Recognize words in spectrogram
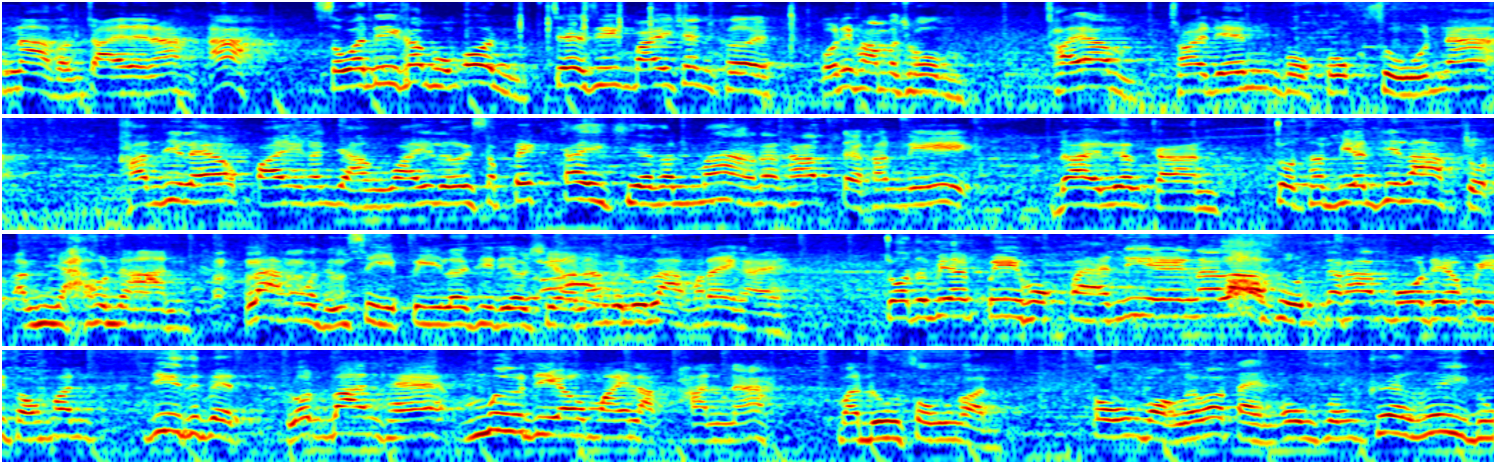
ตรน่าสนใจเลยนะอะสวัสดีครับผมอ้นเจซิกไบเช่นเคย วันนี้พามาชม Triumph Trident 660 นะคันที่แล้วไปกันอย่างไวเลย สเปคใกล้เคียงกันมากนะครับ แต่คันนี้ได้เรื่องการจดทะเบียนที่ลากจดอันยาวนาน ลากมาถึง 4 ปีเลยทีเดียวเชียวนะ ไม่รู้ลากมาได้ไง จดทะเบียนปี 68 นี่เองนะล่าสุดนะครับ โมเดลปี 2021 รถบ้านแท้ มือเดียวไม่หลักพันนะ มาดูทรงก่อน ทรงบอกเลยว่าแต่งองค์ทรงเครื่อง เฮ้ย ดู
